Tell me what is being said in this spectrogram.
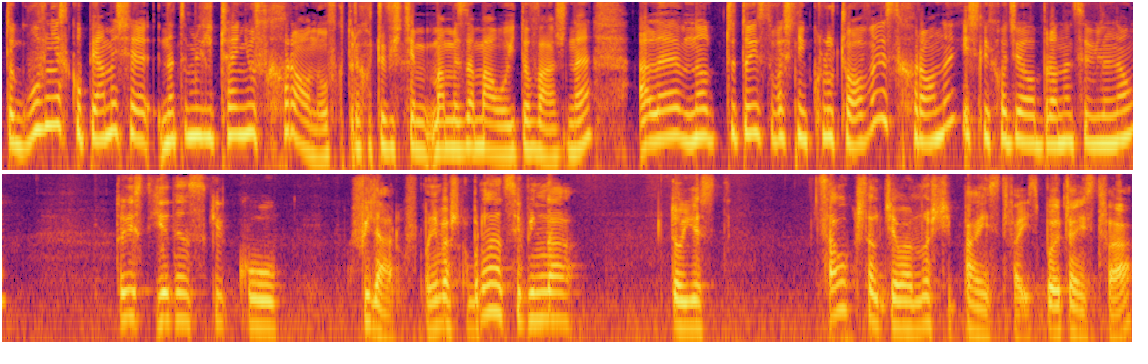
to głównie skupiamy się na tym liczeniu schronów, których oczywiście mamy za mało i to ważne, ale no, czy to jest właśnie kluczowe, schrony, jeśli chodzi o obronę cywilną? To jest jeden z kilku filarów, ponieważ obrona cywilna to jest całokształt działalności państwa i społeczeństwa,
